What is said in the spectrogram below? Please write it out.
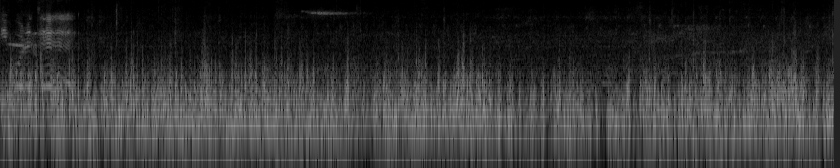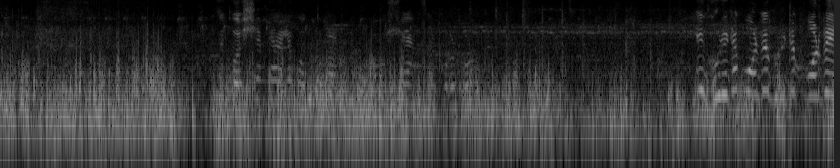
কি পড়েছে কোশ্চেন তাহলে করতে পারব অবশ্যই অ্যান্সার করব এই ঘুড়িটা পড়বে ঘুড়িটা পড়বে।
